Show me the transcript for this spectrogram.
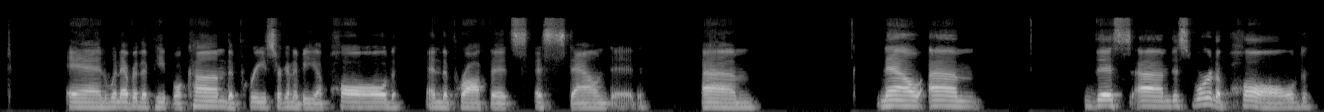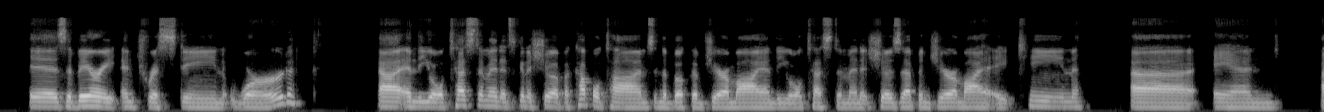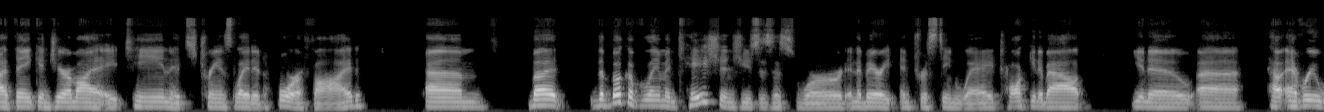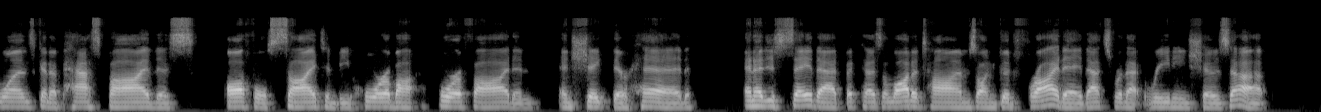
And whenever the people come, the priests are going to be appalled and the prophets astounded. Um, now, um, this um, this word appalled is a very interesting word. Uh, in the Old Testament, it's going to show up a couple times in the book of Jeremiah in the Old Testament. It shows up in Jeremiah 18, uh, and I think in Jeremiah 18, it's translated horrified. Um, but the book of Lamentations uses this word in a very interesting way, talking about, you know, uh, how everyone's going to pass by this awful sight and be horrible, horrified and and shake their head. And I just say that because a lot of times on Good Friday, that's where that reading shows up,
